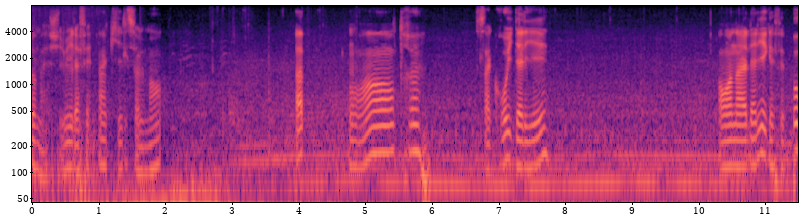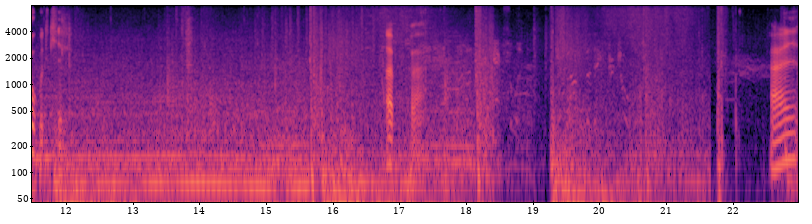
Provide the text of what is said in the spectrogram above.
Dommage, lui il a fait un kill seulement. Hop, on rentre. Ça grouille d'alliés. On a un allié qui a fait beaucoup de kills. Hop. Aïe.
